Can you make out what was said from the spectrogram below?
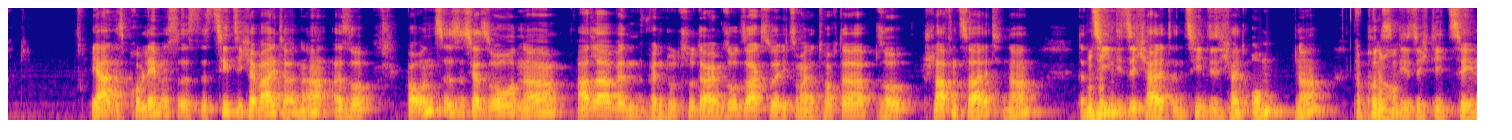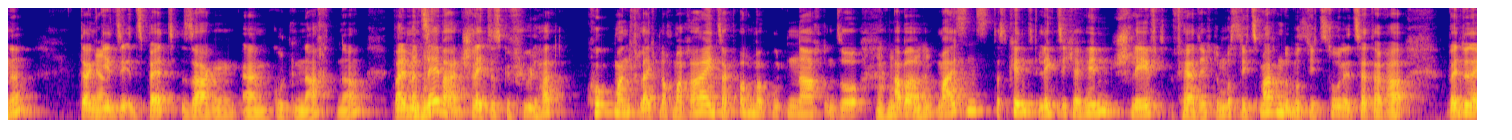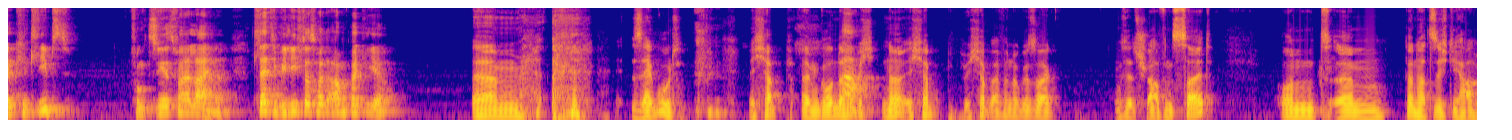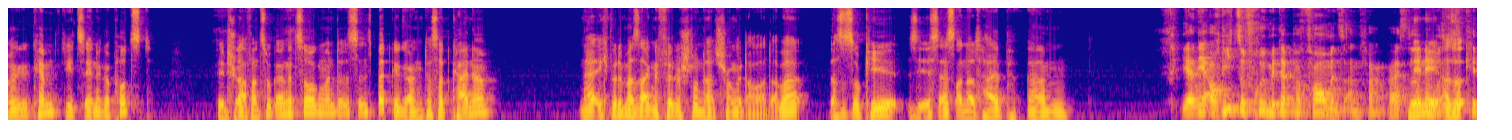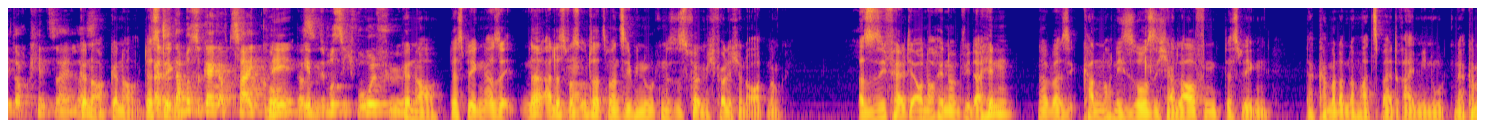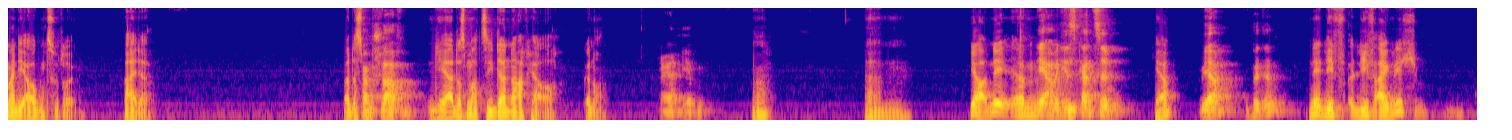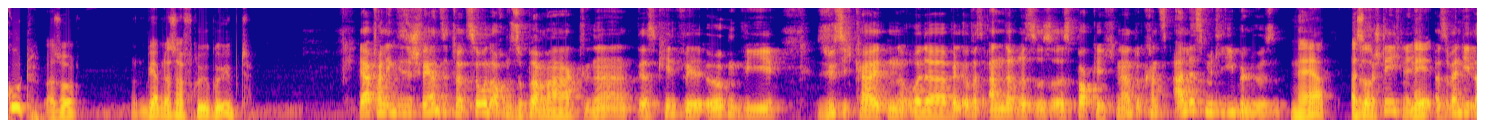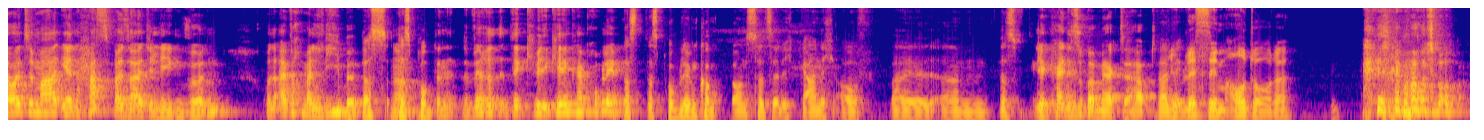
Ja, das Problem ist, es, es zieht sich ja weiter. Ne? Also bei uns ist es ja so, ne, Adler, wenn, wenn du zu deinem Sohn sagst oder ich zu meiner Tochter, so Schlafenszeit, ne, dann mhm. ziehen die sich halt, dann ziehen die sich halt um, ne? Dann putzen genau. die sich die Zähne. Dann ja. gehen sie ins Bett, sagen ähm, gute Nacht, ne? Weil man mhm. selber ein schlechtes Gefühl hat, guckt man vielleicht noch mal rein, sagt auch noch mal gute Nacht und so. Mhm, Aber mhm. meistens, das Kind legt sich ja hin, schläft, fertig. Du musst nichts machen, du musst nichts tun, etc. Wenn du dein Kind liebst, funktioniert es von alleine. Kletti, wie lief das heute Abend bei dir? Ähm, sehr gut. Ich habe im Grunde ah. habe ich, ne, ich habe, ich habe einfach nur gesagt, es ist jetzt Schlafenszeit. Und ähm, dann hat sie sich die Haare gekämmt, die Zähne geputzt, den Schlafanzug angezogen und ist ins Bett gegangen. Das hat keine, naja, ich würde mal sagen, eine Viertelstunde hat schon gedauert. Aber das ist okay. Sie ist erst anderthalb. Ähm, ja, nee, auch nicht so früh mit der Performance anfangen, weißt du? Nee, nee, du musst also das Kind auch Kind sein lassen. Genau, genau. Deswegen, also da musst du gar nicht auf Zeit gucken. Nee, das, eben. muss sich wohlfühlen. Genau. Deswegen, also, ne, alles, was ja. unter 20 Minuten ist, ist für mich völlig in Ordnung. Also sie fällt ja auch noch hin und wieder hin. ne, weil sie kann noch nicht so sicher laufen, deswegen, da kann man dann nochmal zwei, drei Minuten, da kann man die Augen zudrücken. Beide. Weil das Beim Schlafen? Ja, das macht sie danach ja auch, genau. Ja, eben. Ja, ähm, ja nee. Ähm, ja, aber dieses ganze... Ja? Ja, bitte? Nee, lief, lief eigentlich gut. Also, wir haben das ja früh geübt. Ja, vor allem diese schweren Situationen, auch im Supermarkt, ne? Das Kind will irgendwie Süßigkeiten oder will irgendwas anderes, ist, ist bockig, ne? Du kannst alles mit Liebe lösen. Naja, also. Das verstehe ich nicht. Nee. Also wenn die Leute mal ihren Hass beiseite legen würden und einfach mal Liebe, das, ne? das dann wäre die Kinder kein Problem. Das, das Problem kommt bei uns tatsächlich gar nicht auf, weil ähm, das. Ihr keine Supermärkte habt. Weil du lässt sie im Auto, oder? Im Auto.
